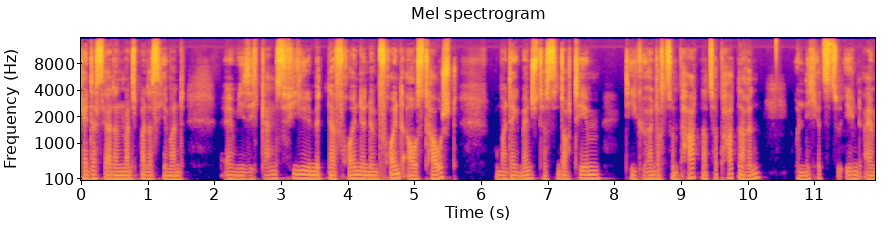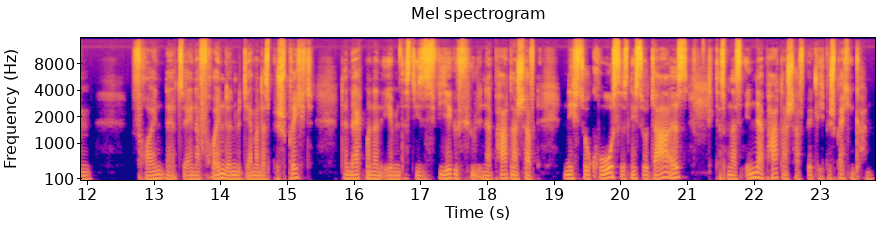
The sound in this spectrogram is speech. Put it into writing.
kennt das ja dann manchmal, dass jemand irgendwie sich ganz viel mit einer Freundin, einem Freund austauscht, wo man denkt, Mensch, das sind doch Themen, die gehören doch zum Partner, zur Partnerin und nicht jetzt zu irgendeinem Freund, äh, zu irgendeiner Freundin, mit der man das bespricht, dann merkt man dann eben, dass dieses Wir-Gefühl in der Partnerschaft nicht so groß ist, nicht so da ist, dass man das in der Partnerschaft wirklich besprechen kann.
